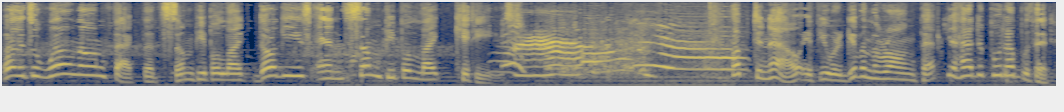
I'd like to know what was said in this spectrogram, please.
Well, it's a well-known fact that some people like doggies and some people like kitties. Up to now, if you were given the wrong pet, you had to put up with it.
